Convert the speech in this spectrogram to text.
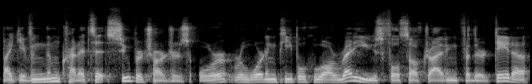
by giving them credits at superchargers or rewarding people who already use full self driving for their data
